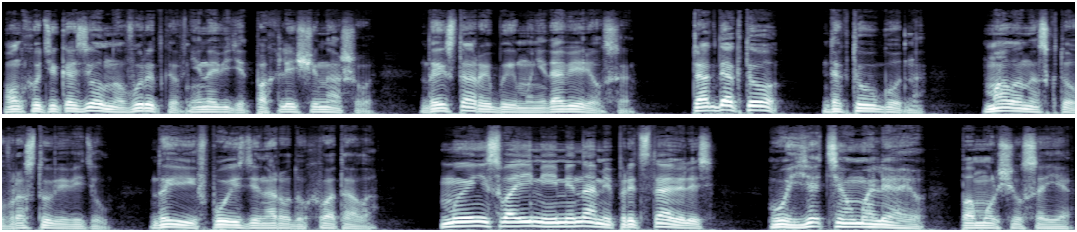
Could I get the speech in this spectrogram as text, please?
«Он хоть и козел, но выродков ненавидит похлеще нашего. Да и старый бы ему не доверился». «Тогда кто?» «Да кто угодно. Мало нас кто в Ростове видел. Да и в поезде народу хватало». «Мы не своими именами представились». «Ой, я тебя умоляю», — поморщился я.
